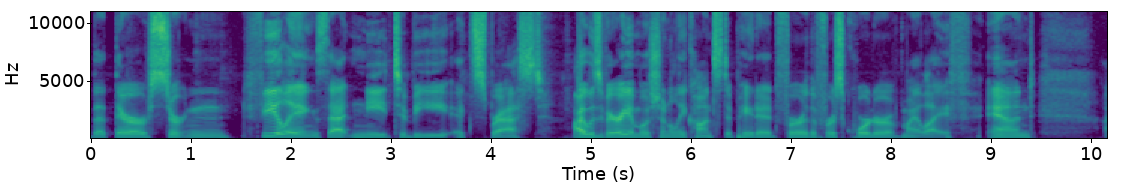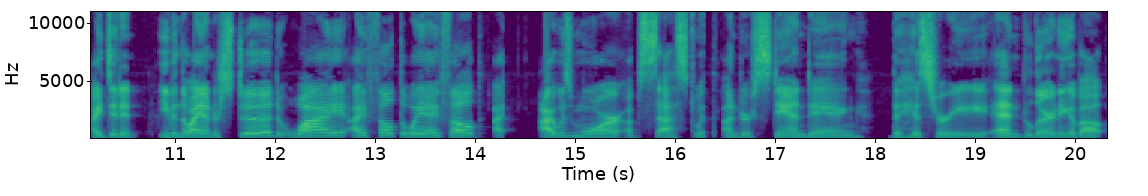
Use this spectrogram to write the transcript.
that there are certain feelings that need to be expressed. I was very emotionally constipated for the first quarter of my life. And I didn't, even though I understood why I felt the way I felt, I, I was more obsessed with understanding the history and learning about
